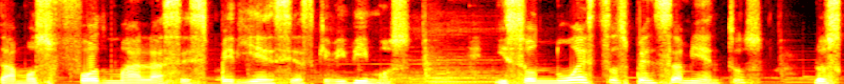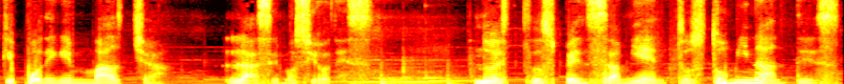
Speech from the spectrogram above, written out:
damos forma a las experiencias que vivimos y son nuestros pensamientos los que ponen en marcha las emociones. Nuestros pensamientos dominantes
